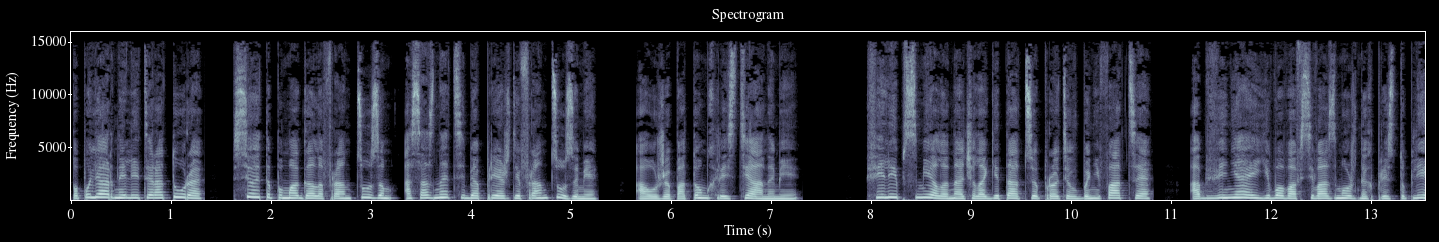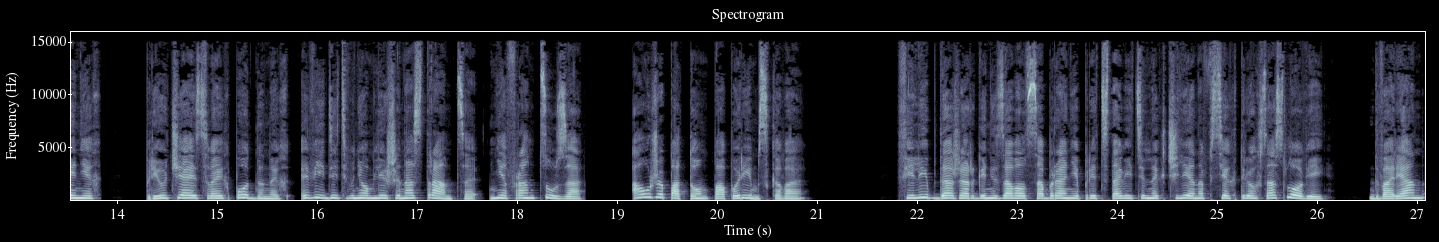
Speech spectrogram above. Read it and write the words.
популярная литература – все это помогало французам осознать себя прежде французами, а уже потом христианами. Филипп смело начал агитацию против Бонифация, обвиняя его во всевозможных преступлениях, приучая своих подданных видеть в нем лишь иностранца, не француза, а уже потом Папу Римского. Филипп даже организовал собрание представительных членов всех трех сословий – дворян,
